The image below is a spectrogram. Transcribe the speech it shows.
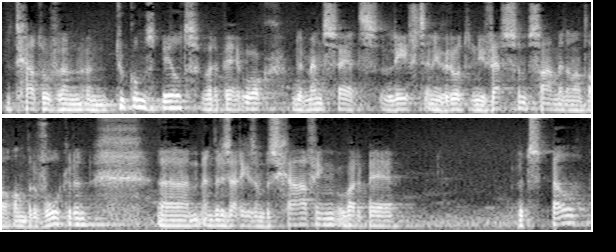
het gaat over een, een, toekomstbeeld waarbij ook de mensheid leeft in een groot universum samen met een aantal andere volkeren. Um, en er is ergens een beschaving waarbij het spel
